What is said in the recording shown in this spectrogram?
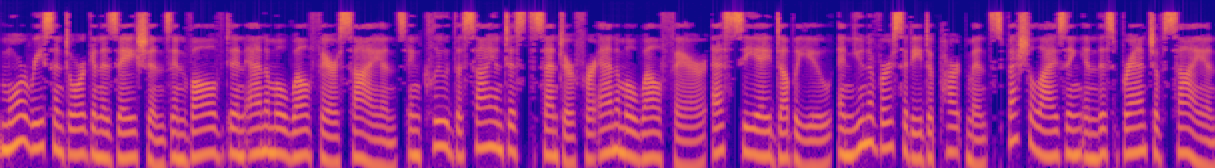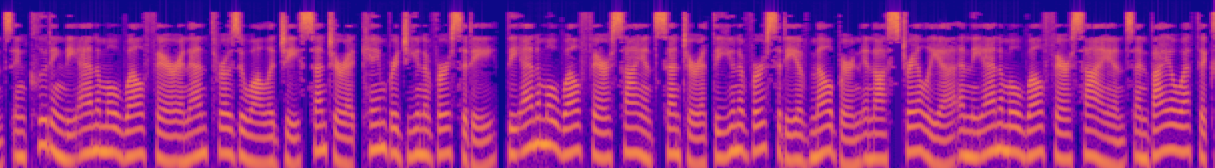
More recent organizations involved in animal welfare science include the Scientists Center for Animal Welfare and university departments specializing in this branch of science including the Animal Welfare and Anthrozoology Center at Cambridge University, the Animal Welfare Science Center at the University of Melbourne in Australia and the Animal Welfare Science and Bioethics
